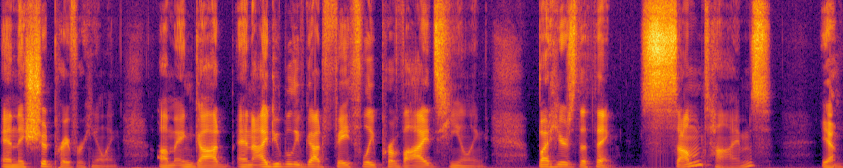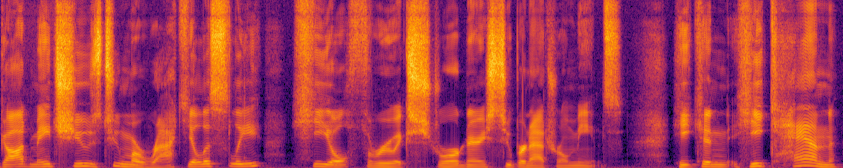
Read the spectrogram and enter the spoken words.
and they should pray for healing um and god and i do believe god faithfully provides healing but here's the thing sometimes Yeah. god may choose to miraculously heal through extraordinary supernatural means he can he can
